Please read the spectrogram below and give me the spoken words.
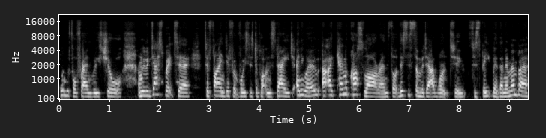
wonderful friend Ruth Shaw, and we were desperate to to find different voices to put on the stage. Anyway, I came across Lara and thought this is somebody I want to to speak with. And I remember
